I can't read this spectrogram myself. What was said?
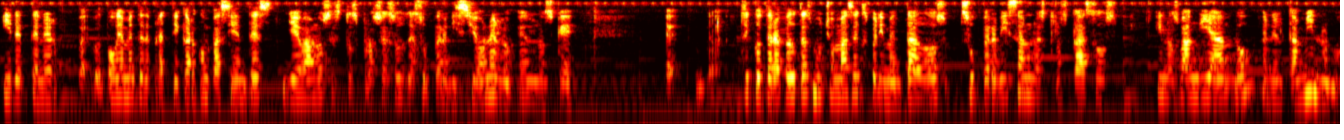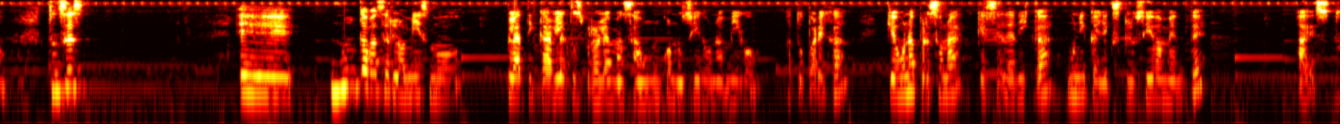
y de tener, obviamente de practicar con pacientes, llevamos estos procesos de supervisión en, los que eh, psicoterapeutas mucho más experimentados supervisan nuestros casos y nos van guiando en el camino, ¿no? Entonces, eh, nunca va a ser lo mismo platicarle tus problemas a un conocido, un amigo, a tu pareja, que una persona que se dedica única y exclusivamente a esto,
